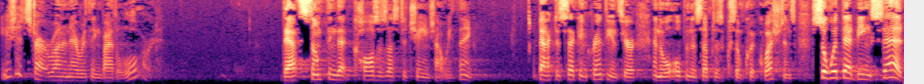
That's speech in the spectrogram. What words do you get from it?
You should start running everything by the Lord. That's something that causes us to change how we think. Back to Second Corinthians here, and then we'll open this up to some quick questions. So, with that being said,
